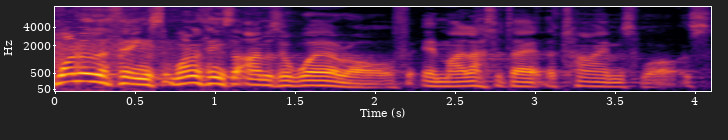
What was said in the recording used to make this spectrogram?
one of the things, one of the things that I was aware of in my latter day at the Times was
